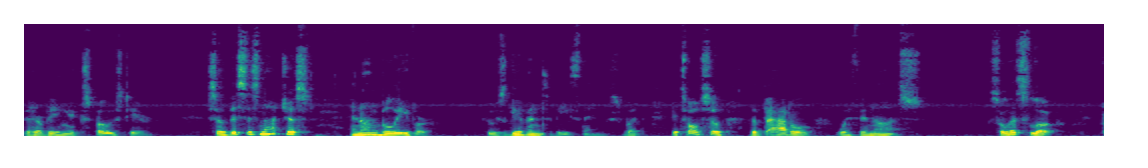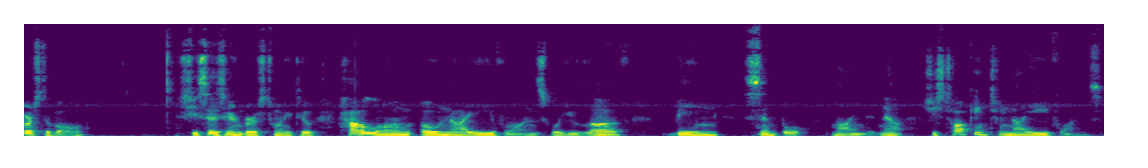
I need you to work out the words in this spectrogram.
that are being exposed here. So this is not just an unbeliever who's given to these things, but it's also the battle within us. So let's look. First of all, she says here in verse 22 How long, O naive ones, will you love being simple minded? Now, she's talking to naive ones.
